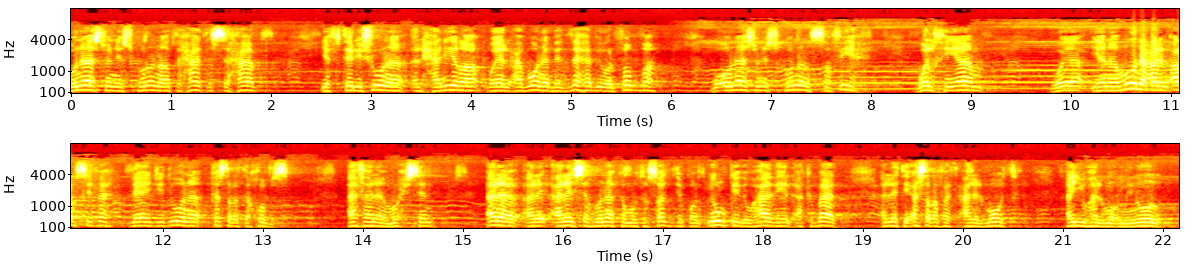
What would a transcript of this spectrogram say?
أناس يسكنون ناطحات السحاب يفترشون الحرير ويلعبون بالذهب والفضة وأناس يسكنون الصفيح والخيام وينامون على الأرصفة لا يجدون كسرة خبز. أفلا محسن؟ ألا أليس هناك متصدق ينقذ هذه الأكباد التي أشرفت على الموت؟ أيها المؤمنون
